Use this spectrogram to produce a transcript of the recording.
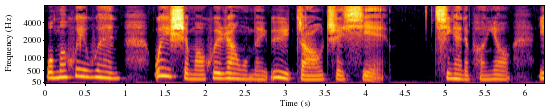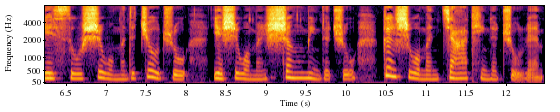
我们会问：为什么会让我们遇着这些？亲爱的朋友，耶稣是我们的救主，也是我们生命的主，更是我们家庭的主人。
